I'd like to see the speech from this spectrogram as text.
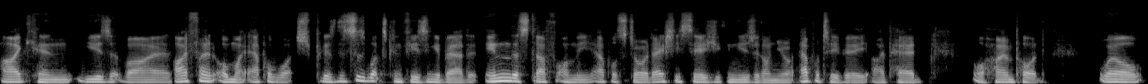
I can use it via iPhone or my Apple Watch because this is what's confusing about it. In the stuff on the Apple Store, it actually says you can use it on your Apple TV, iPad, or HomePod. Well,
